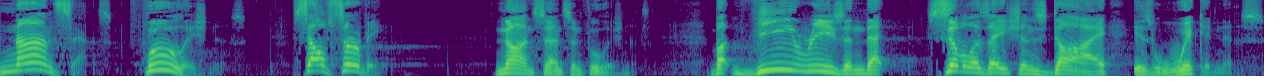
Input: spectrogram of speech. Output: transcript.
nonsense, foolishness, self serving nonsense and foolishness. But the reason that civilizations die is wickedness.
